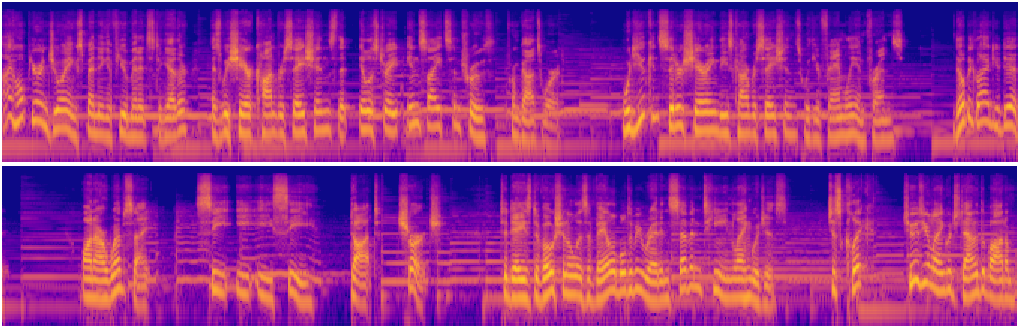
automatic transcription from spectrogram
I hope you're enjoying spending a few minutes together as we share conversations that illustrate insights and truth from God's Word. Would you consider sharing these conversations with your family and friends? They'll be glad you did. On our website, ceec.org, Church. Today's devotional is available to be read in 17 languages. Just click, choose your language down at the bottom,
